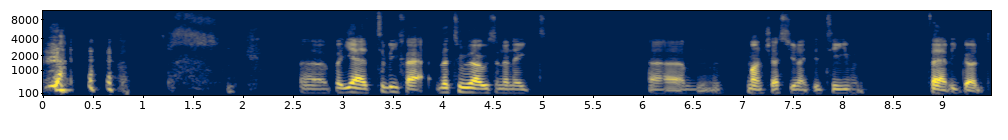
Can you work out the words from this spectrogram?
Uh, but yeah, to be fair, the 2008 um, Manchester United team, very good.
